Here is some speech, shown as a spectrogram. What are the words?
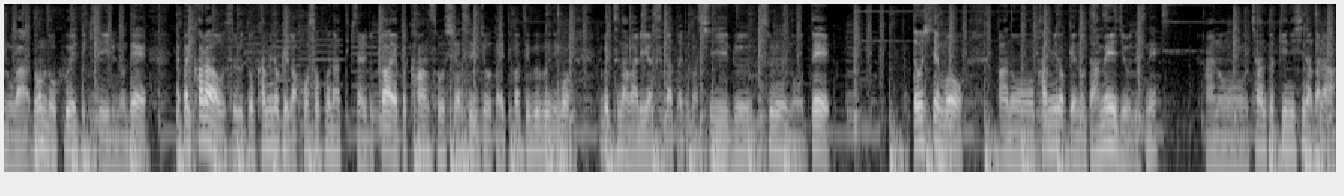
のがどんどん増えてきているのでやっぱりカラーをすると髪の毛が細くなってきたりとかやっぱり乾燥しやすい状態とかっていう部分にもやっぱりつながりやすかったりとかするのでどうしてもあの髪の毛のダメージをですねあのちゃんと気にしながら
